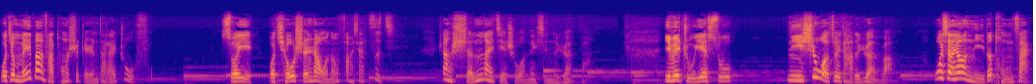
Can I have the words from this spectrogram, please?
我就没办法同时给人带来祝福。所以我求神让我能放下自己，让神来解释我内心的愿望。因为主耶稣，你是我最大的愿望。我想要你的同在，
